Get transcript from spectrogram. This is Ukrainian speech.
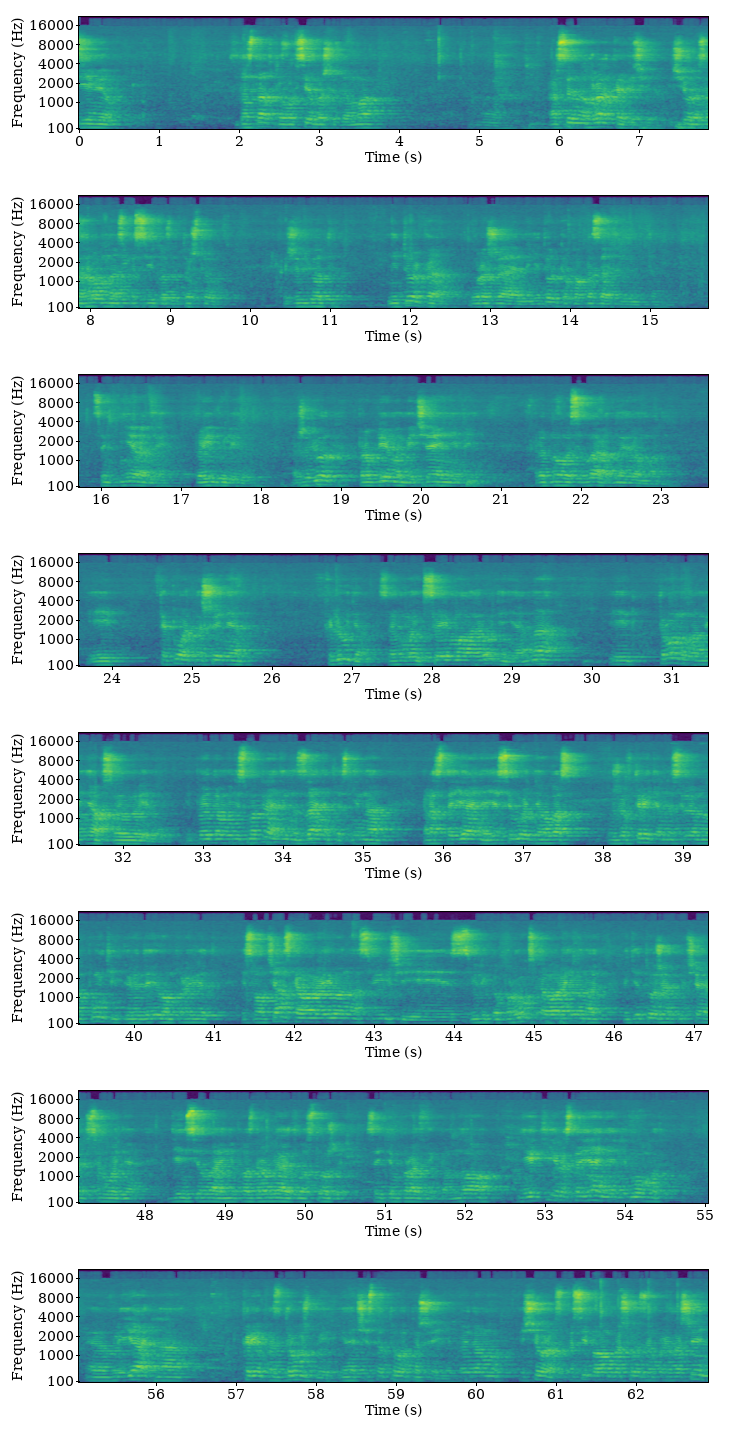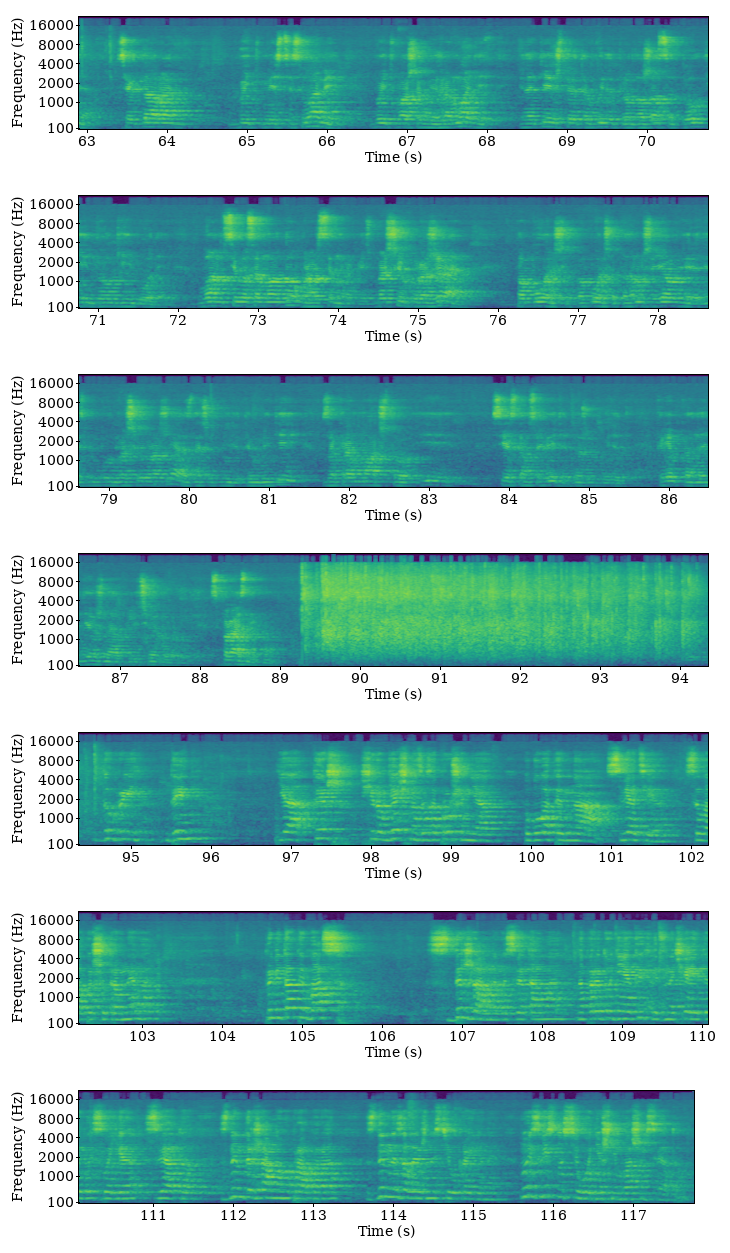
семьям, достатка во все ваши дома. Э, Арсену Граковичу еще раз огромное спасибо за то, что живет не только урожаями, не только показателями, там, центнерами, прибылью, а живет проблемами, чаяниями родного села, родной громады. И такое отношение к людям, к своей, к своей малой родине, она и тронула меня в свое время. И поэтому, несмотря ни на занятость, ни на расстояние, я сегодня у вас уже в третьем населенном пункте передаю вам привет из Волчанского района, с Вильчи, и с Великопурлукского района, где тоже отмечают сегодня День села, и не поздравляют вас тоже с этим праздником. Но никакие расстояния не могут э, влиять на крепость дружбы и на чистоту отношений. Поэтому еще раз спасибо вам большое за приглашение. Всегда рад быть вместе с вами, быть в вашей громаде и надеюсь, что это будет продолжаться долгие-долгие годы. Вам всего самого доброго, Арсен Григорьевич, больших урожаев, побольше, побольше, потому что я уверен, если будут большие урожаи, значит будет и у людей закромах, что и в сельском совете тоже будет крепкое, надежное плечо друга. С праздником! Добрий день. Я теж щиро вдячна за запрошення побувати на святі села Першотравневе, привітати вас з державними святами, напередодні яких відзначаєте ви своє свято, з Днем Державного прапора, з Днем Незалежності України. Ну і звісно, з сьогоднішнім вашим святом.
